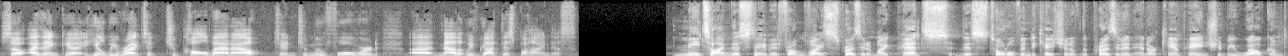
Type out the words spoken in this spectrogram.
So I think uh, he'll be right to, to call that out and to move forward uh, now that we've got this behind us. Meantime, this statement from Vice President Mike Pence this total vindication of the president and our campaign should be welcomed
